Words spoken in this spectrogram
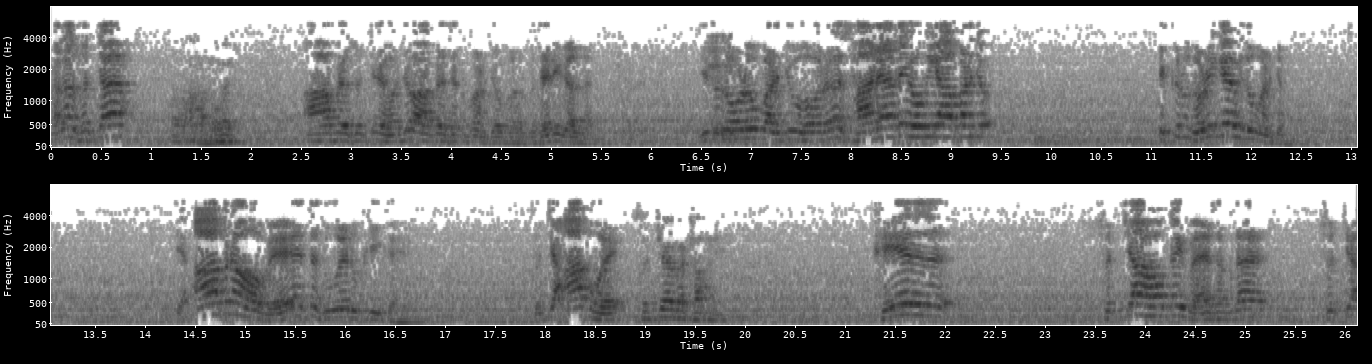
ਪਹਿਲਾਂ ਸੁੱਚਾ ਆਪ ਹੋਏ। ਆਪੇ ਸੁੱਚੇ ਹੋ ਜਾਓ ਆਪੇ ਸਿੱਖ ਬਣ ਜਾਓ ਬਸ ਬਥੇਰੀ ਗੱਲ ਹੈ। ਜਿਹਨੂੰ ਲੋੜ ਹੋ ਬਣ ਜੂ ਹੋਰ ਸਾਰਿਆਂ ਤੇ ਹੋ ਗਈ ਆਪ ਬਣ ਜਾਓ। ਇੱਕ ਨੂੰ ਥੋੜੀ ਕਿਹਾ ਵੀ ਤੂੰ ਬਣ ਜਾ। ਜੇ ਆਪ ਨਾ ਹੋਵੇ ਤਾਂ ਦੂਏ ਨੂੰ ਕੀ ਕਹੇ? ਸੁੱਚਾ ਆਪ ਹੋਏ। ਸੁੱਚਾ ਬੈਠਾ ਆਏ ਫਿਰ ਸੁੱਚਾ ਹੋ ਕੇ ਹੀ ਬਹਿ ਸਕਦਾ ਹੈ। ਸੁੱਚਾ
